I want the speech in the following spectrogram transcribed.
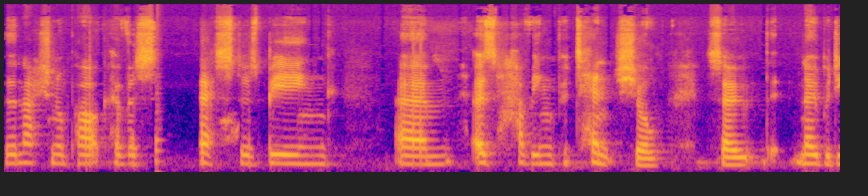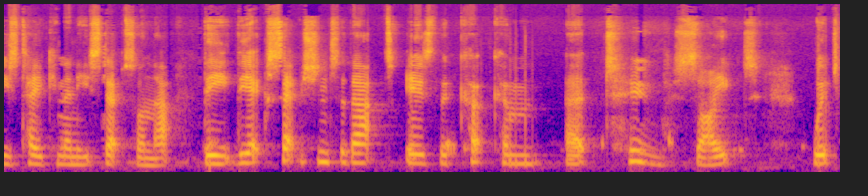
the national park have assessed as being um, as having potential. So nobody's taken any steps on that. The the exception to that is the Cutcombe uh, 2 site, which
